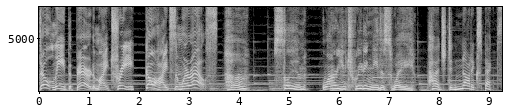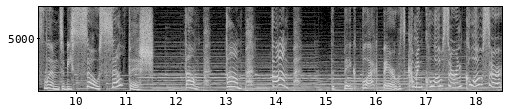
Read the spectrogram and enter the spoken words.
don't lead the bear to my tree. Go hide somewhere else. Huh? Slim, why are you treating me this way? Pudge did not expect Slim to be so selfish. Thump, thump, thump! The big black bear was coming closer and closer.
